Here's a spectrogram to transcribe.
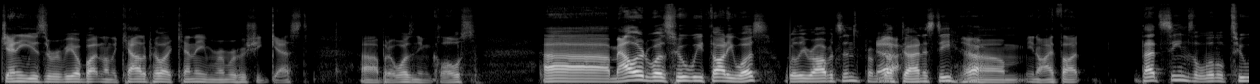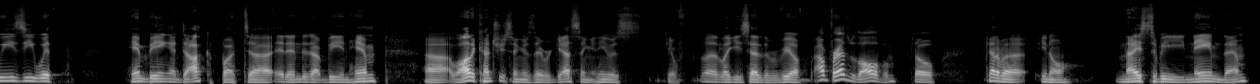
Jenny used the reveal button on the Caterpillar. I can't even remember who she guessed, uh, but it wasn't even close. Uh, Mallard was who we thought he was, Willie Robertson from Yeah. Duck Dynasty. Yeah. Um, you know, I thought that seems a little too easy with him being a duck, but uh, it ended up being him. Uh, a lot of country singers they were guessing, and he was, you know, uh, like you said, the reveal. I'm friends with all of them, so kind of a, you know, nice to be named them.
